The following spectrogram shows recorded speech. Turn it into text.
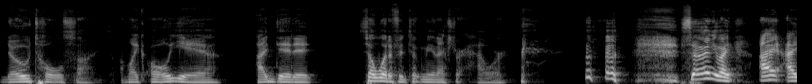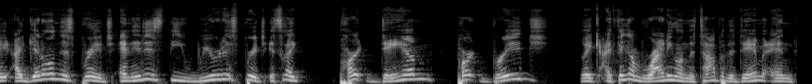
no toll signs. I'm like, oh yeah, I did it. So what if it took me an extra hour? so anyway, I, I I get on this bridge and it is the weirdest bridge. It's like part dam, part bridge. Like I think I'm riding on the top of the dam and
